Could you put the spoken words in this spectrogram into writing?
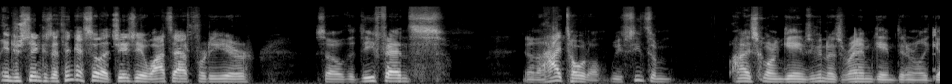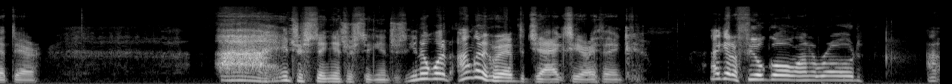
Interesting because I think I saw that J.J. Watt's out for the year, so the defense you know, the high total. We've seen some high scoring games. Even this Ram game didn't really get there. Ah, interesting, interesting, interesting. You know what? I'm going to grab the Jags here. I think I get a field goal on the road. Uh,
